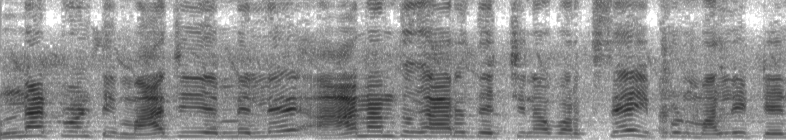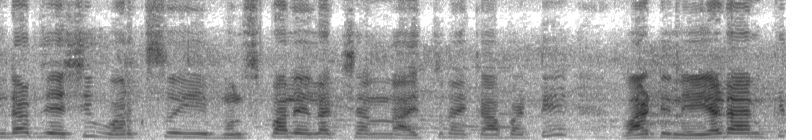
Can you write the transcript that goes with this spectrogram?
ఉన్నటువంటి మాజీ ఎమ్మెల్యే ఆనంద్ గారు తెచ్చిన వర్క్సే ఇప్పుడు మళ్ళీ టెండర్ చేసి వర్క్స్ ఈ మున్సిపల్ ఎలక్షన్ అవుతున్నాయి కాబట్టి వాటిని వేయడానికి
